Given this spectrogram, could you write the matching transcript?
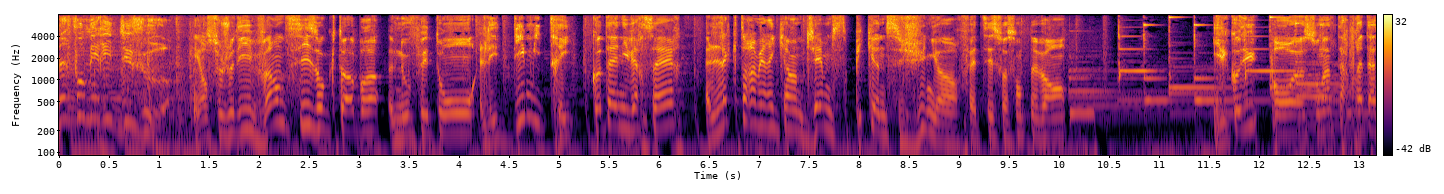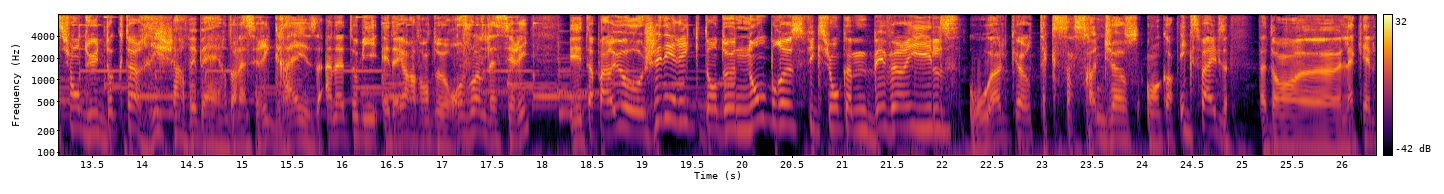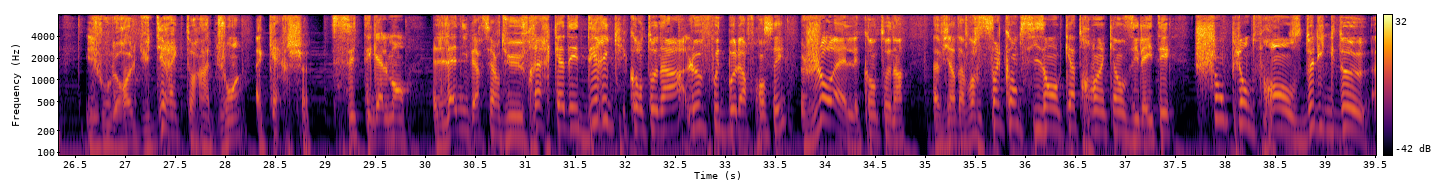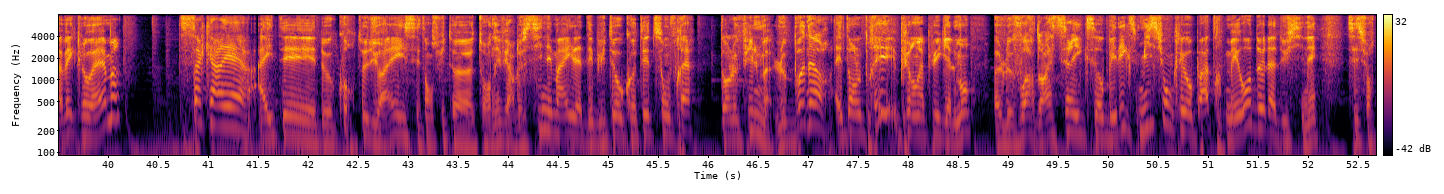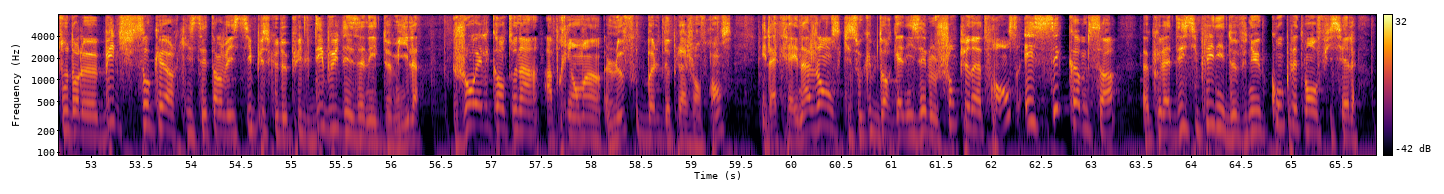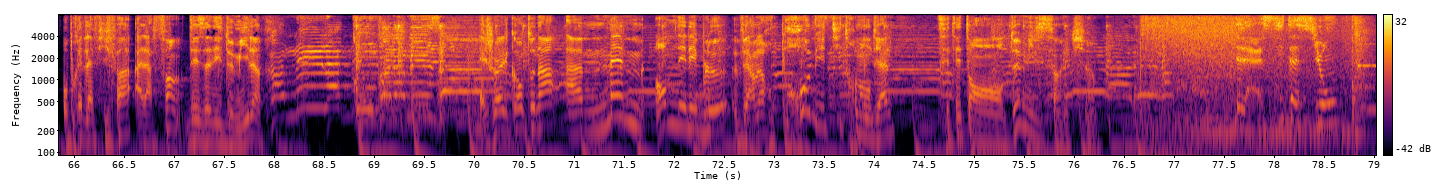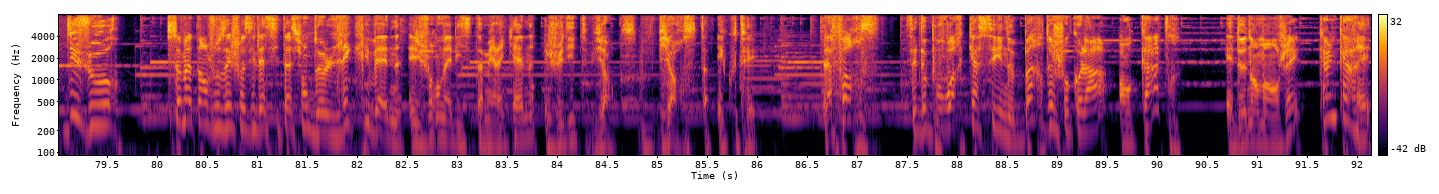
infos du jour. Et en ce jeudi 26 octobre, nous fêtons les Dimitri. Côté anniversaire, l'acteur américain James Pickens Jr. fête ses 69 ans. Il est connu pour euh, son interprétation du docteur Richard Weber dans la série Grey's Anatomy. Et d'ailleurs, avant de rejoindre la série, est apparu au générique dans de nombreuses fictions comme Beverly Hills, Walker, Texas Rangers ou encore X-Files, dans euh, laquelle il joue le rôle du directeur adjoint à Kersh. C'est également l'anniversaire du frère cadet d'Eric Cantona, le footballeur français. Joël Cantona vient d'avoir 56 ans en 95. Il a été champion de France de Ligue 2 avec l'OM. Sa carrière a été de courte durée. Il s'est ensuite euh, tourné vers le cinéma. Il a débuté aux côtés de son frère dans le film Le Bonheur est dans le pré. Et puis on a pu également euh, le voir dans la série X et Obélix, Mission Cléopâtre. Mais au-delà du ciné, c'est surtout dans le beach soccer qui s'est investi puisque depuis le début des années 2000, Joël Cantona a pris en main le football de plage en France. Il a créé une agence qui s'occupe d'organiser le championnat de France. Et c'est comme ça euh, que la discipline est devenue complètement officielle auprès de la FIFA à la fin des années 2000. Et Joël Cantona a même emmené les Bleus vers leur premier titre mondial. C'était en 2005. La citation du jour. Ce matin, je vous ai choisi la citation de l'écrivaine et journaliste américaine Judith Viorst. Écoutez, la force, c'est de pouvoir casser une barre de chocolat en quatre et de n'en manger qu'un carré.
